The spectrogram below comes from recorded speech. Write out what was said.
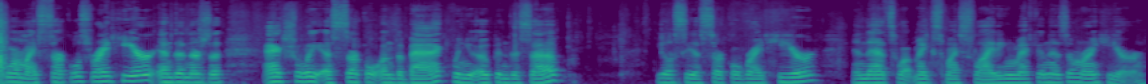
for my circles right here. And then there's a actually a circle on the back. When you open this up, you'll see a circle right here. And that's what makes my sliding mechanism right here.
